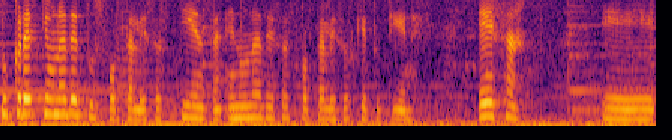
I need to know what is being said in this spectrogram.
¿Tú crees que una de tus fortalezas, piensa en una de esas fortalezas que tú tienes, esa eh,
